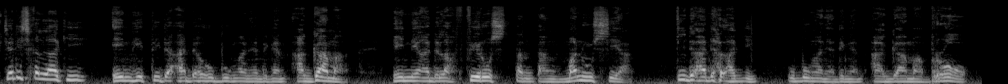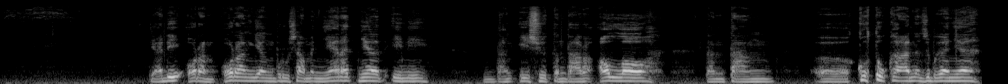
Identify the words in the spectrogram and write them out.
Jadi sekali lagi, ini tidak ada hubungannya dengan agama. Ini adalah virus tentang manusia. Tidak ada lagi hubungannya dengan agama, bro. Jadi orang-orang yang berusaha menyeret-nyeret ini tentang isu tentara Allah, tentang uh, kutukan dan sebagainya,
